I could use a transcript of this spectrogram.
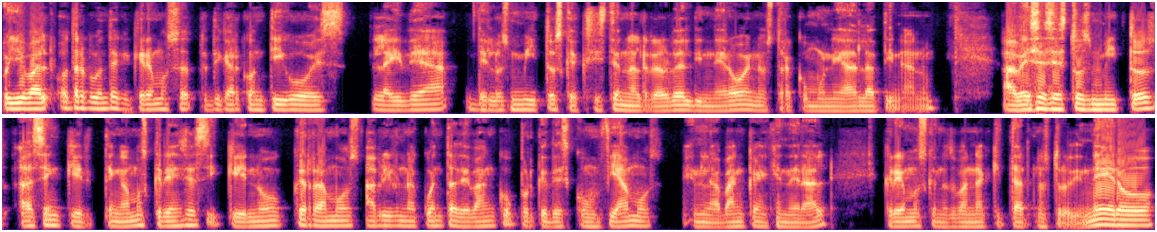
Oye, Val, otra pregunta que queremos platicar contigo es la idea de los mitos que existen alrededor del dinero en nuestra comunidad latina, ¿no? A veces estos mitos hacen que tengamos creencias y que no querramos abrir una cuenta de banco porque desconfiamos en la banca en general creemos que nos van a quitar nuestro dinero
